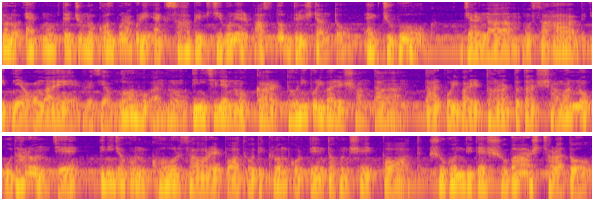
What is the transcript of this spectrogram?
চলো এক মুহূর্তের জন্য কল্পনা করি এক সাহাবীর জীবনের বাস্তব দৃষ্টান্ত। এক যুবক, যার নাম মুসাহাব ইবনে ওমায়ের আনহু। তিনি ছিলেন মক্কার ধনী পরিবারের সন্তান। তার পরিবারের ধনাঢ্যতার সামান্য উদাহরণ যে, তিনি যখন ঘোর সাওয়ারের পথ অতিক্রম করতেন, তখন সেই পথ সুগন্ধিতে সুবাস ছড়াতো।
